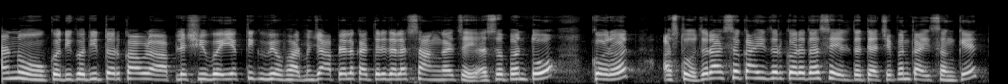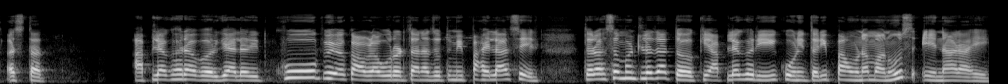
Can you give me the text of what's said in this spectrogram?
मित्रांनो कधी कधी तर कावळा आपल्याशी वैयक्तिक व्यवहार म्हणजे आपल्याला काहीतरी त्याला सांगायचं आहे असं पण तो करत असतो. जर असं काही जर करत असेल तर त्याचे पण काही संकेत असतात. आपल्या घरावर गॅलरीत खूप वेळ कावळा ओरडताना जर तुम्ही पाहिला असेल तर असं म्हटलं जातं की आपल्या घरी कोणीतरी पाहुणा माणूस येणार आहे.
